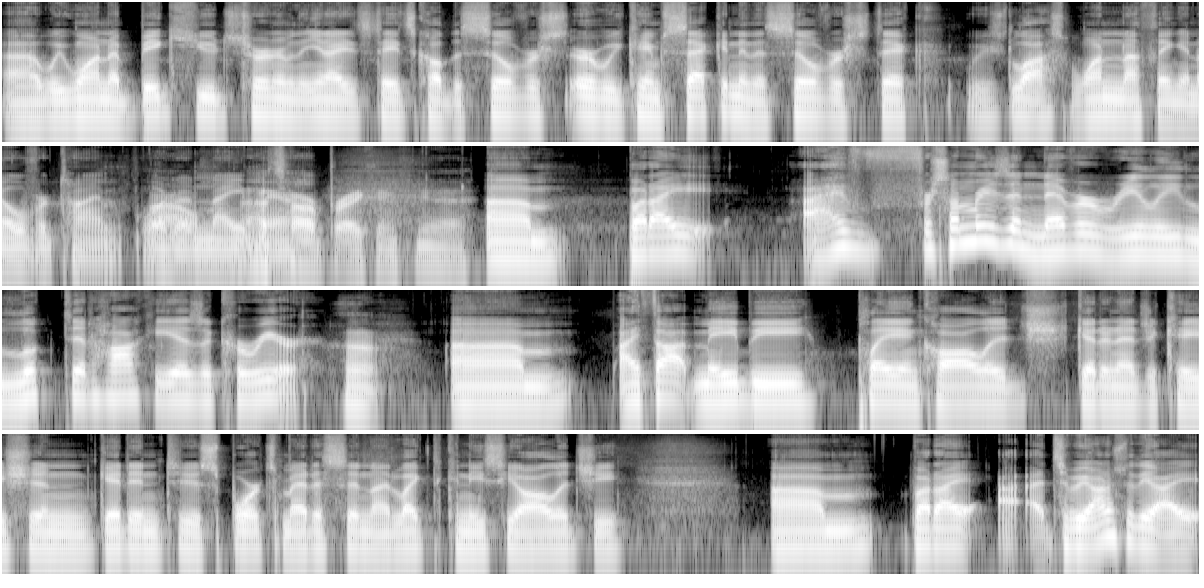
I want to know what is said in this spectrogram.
Uh, we won a big, huge tournament in the United States called the Silver, or we came second in the Silver Stick. We lost one nothing in overtime. What Wow, a nightmare! That's heartbreaking. Yeah. Um, but I, I've for some reason never really looked at hockey as a career. Huh. Um, I thought maybe play in college, get an education, get into sports medicine. I liked kinesiology. Um, but I, I, to be honest with you, I,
